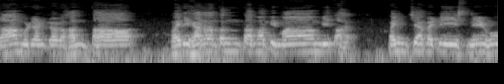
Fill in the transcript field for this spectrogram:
రాముడు అంటాడు హంత పరిహరతంతమపి మామిత పంచవటి స్నేహో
